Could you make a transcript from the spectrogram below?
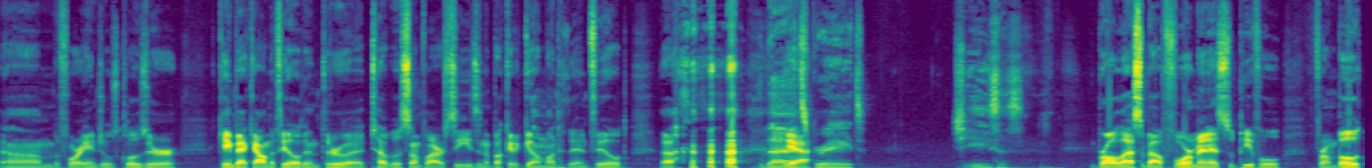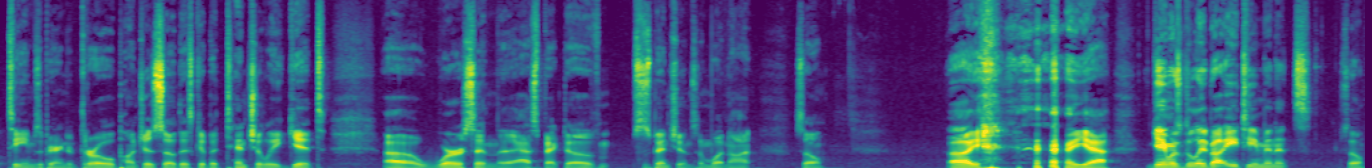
um, before Angels closer came back out on the field and threw a tub of sunflower seeds and a bucket of gum onto the infield. Uh, That's yeah. great. Jesus. brawl lasts about four minutes with people from both teams appearing to throw punches, so this could potentially get uh, worse in the aspect of suspensions and whatnot. So, uh, yeah, game was delayed about 18 minutes. So,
